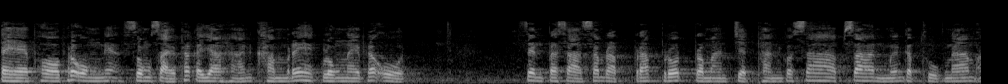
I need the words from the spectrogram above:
แต่พอพระองค์เนี่ยทรงใส่พระกยาหารคำแรกลงในพระโอษฐ์เส้นประสาทสำหรับรับรสประมาณเจ็ดพันก็ทราบซ่านเหมือนกับถูกน้ำอ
